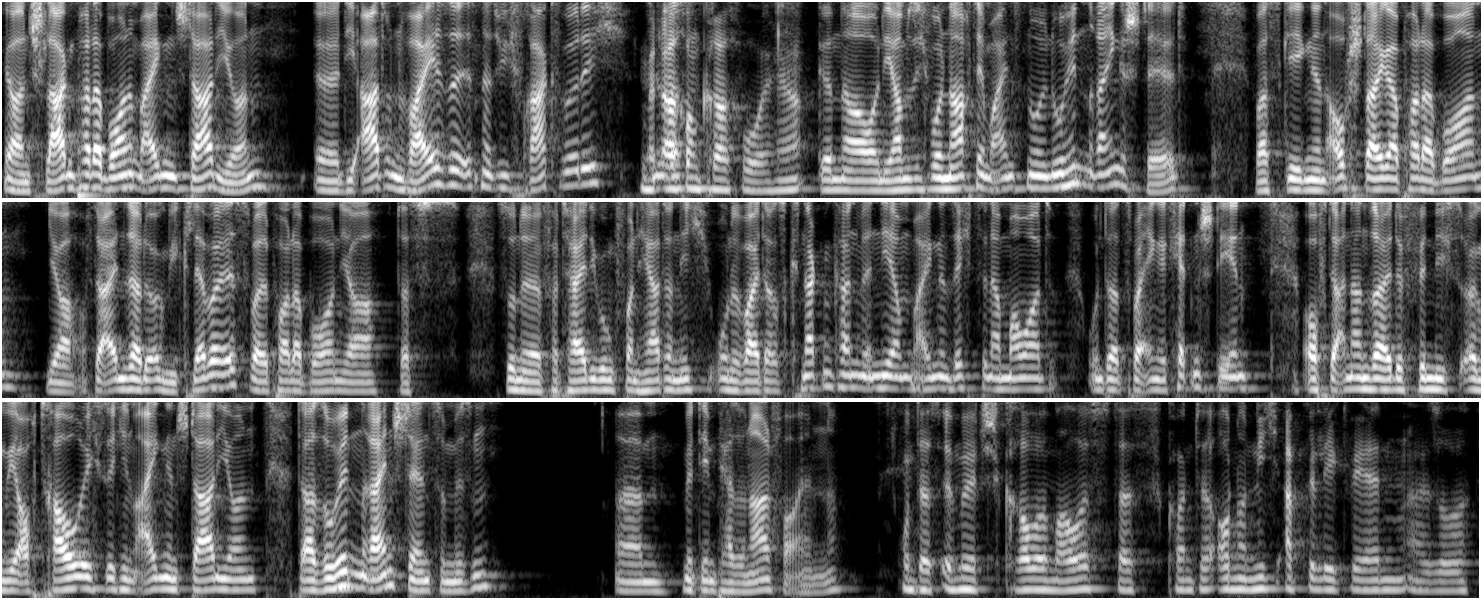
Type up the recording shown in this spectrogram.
Ja, und schlagen Paderborn im eigenen Stadion. Äh, die Art und Weise ist natürlich fragwürdig. Mit Ach und Krach wohl, ja. Genau, und die haben sich wohl nach dem 1-0 nur hinten reingestellt, was gegen den Aufsteiger Paderborn ja auf der einen Seite irgendwie clever ist, weil Paderborn ja das so eine Verteidigung von Hertha nicht ohne weiteres knacken kann, wenn die am eigenen 16er mauert unter zwei enge Ketten stehen. Auf der anderen Seite finde ich es irgendwie auch traurig, sich im eigenen Stadion da so hinten reinstellen zu müssen. Ähm, mit dem Personal vor allem, ne? Und das Image graue Maus, das konnte auch noch nicht abgelegt werden. Also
